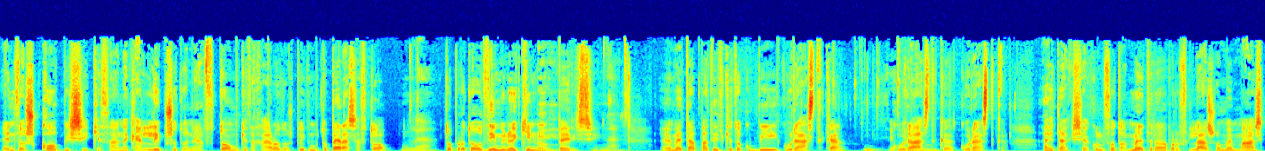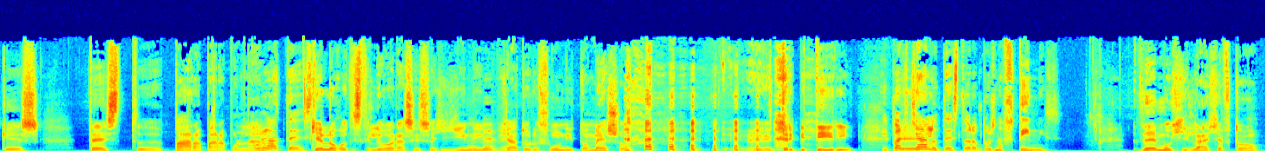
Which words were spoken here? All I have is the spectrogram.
ενδοσκόπηση και θα ανακαλύψω τον εαυτό μου και θα χαρώ το σπίτι μου. Το πέρασα αυτό. Ναι. Το πρώτο δίμηνο εκείνο, πέρυσι. Ναι. Ε, μετά πατήθηκε το κουμπί, κουράστηκα. κουράστηκα, κουράστηκα. Ε, εντάξει, ακολουθώ τα μέτρα, προφυλάσσομαι, μάσκες, τεστ ε, πάρα πάρα πολλά. Πολλά τεστ. Και λόγω της τηλεόρασης έχει γίνει βέβαια. πια το ρουθούνι, το μέσο ε, ε, τρυπητήρι. Υπάρχει Ε, κι άλλο τεστ τώρα, μπορείς να φτύνεις. δεν μου έχει λάχει αυτό.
